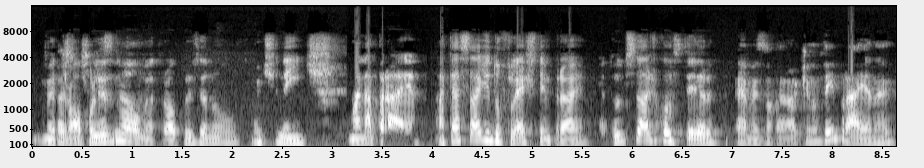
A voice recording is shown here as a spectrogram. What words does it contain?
Metrópolis não, Metrópolis é no continente. Mas na praia. Até a cidade do Flash tem praia. É tudo cidade costeira. É, mas Nova York não tem praia, né?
